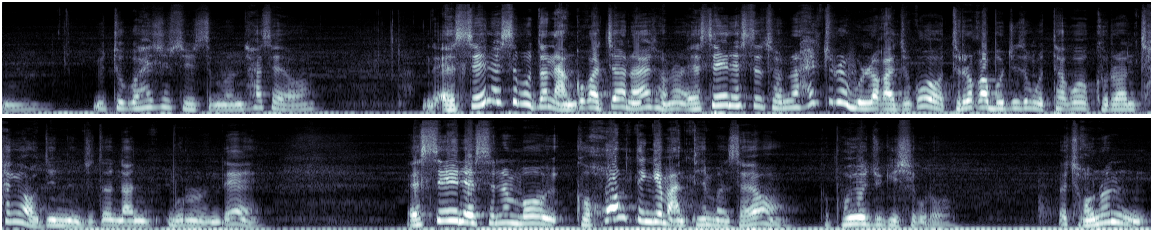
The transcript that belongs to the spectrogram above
음, 유튜브 하실 수 있으면 하세요. SNS보다 나은 것 같지 않아요? 저는 SNS 저는 할 줄을 몰라가지고 들어가 보지도 못하고 그런 창이 어디 있는지도 난 모르는데 SNS는 뭐 그 허황된 게 많다면서요. 그 보여주기식으로. 저는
